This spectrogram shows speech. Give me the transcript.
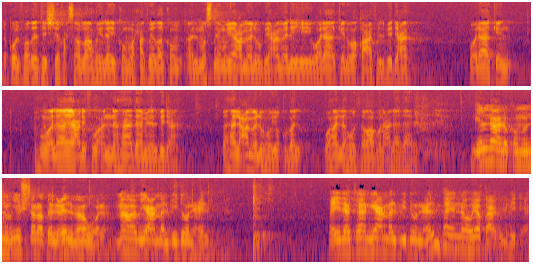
يقول فضيلة الشيخ أحسن الله إليكم وحفظكم المسلم يعمل بعمله ولكن وقع في البدعة ولكن هو لا يعرف أن هذا من البدعة فهل عمله يقبل وهل له ثواب على ذلك؟ قلنا لكم أنه يشترط العلم أولا ما بيعمل بدون علم؟ فإذا كان يعمل بدون علم فإنه يقع في البدعة.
